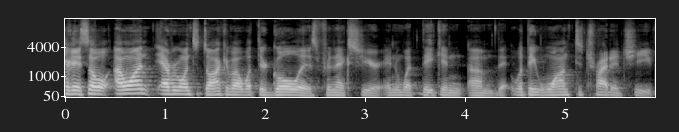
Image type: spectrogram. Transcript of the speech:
okay, so I want everyone to talk about what their goal is for next year and what they can, um, th- what they want to try to achieve.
